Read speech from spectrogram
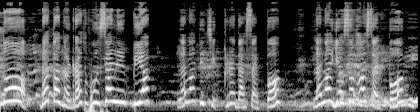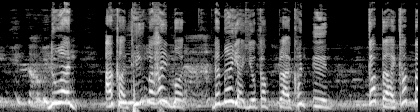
โน่หน้าตาเหมือนรัฐภูมิเซรีเปียบแล้วเราติดฉิกกระดาษใส่ป๊อบแล้วเราโยนเสื้อผ้าใส่ป๊อบนวลเอาของทิ้งมาให้หมดและเมื่ออยากอยู่กับปล่อยคนอื่น ก็ปล่อยเข้าไป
